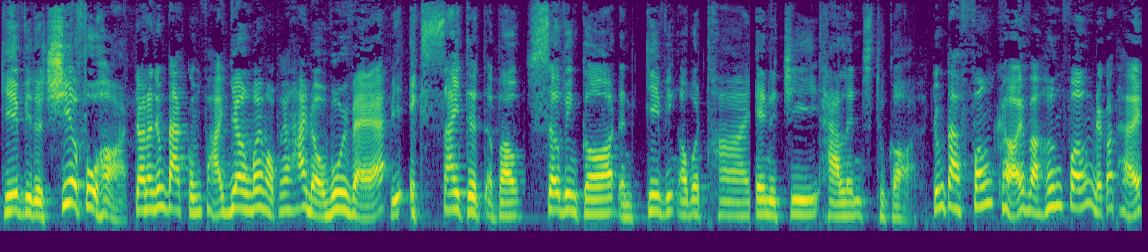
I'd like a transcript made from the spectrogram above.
give it a cheerful heart. cho nên chúng ta cũng phải dâng với một cái thái độ vui vẻ Be excited about serving God and giving our time, energy, talents to God. chúng ta phấn khởi và hưng phấn để có thể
